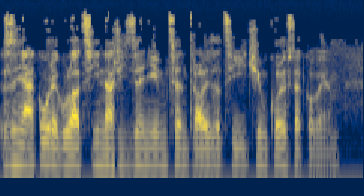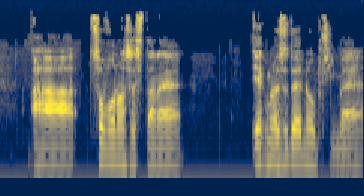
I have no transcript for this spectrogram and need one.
s nějakou regulací, nařízením, centralizací, čímkoliv takovým a co ono se stane, jakmile se to jednou přijme,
